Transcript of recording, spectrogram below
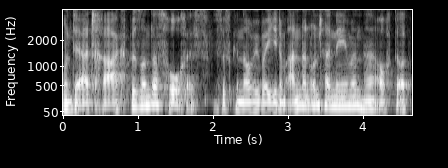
und der Ertrag besonders hoch ist. Es ist genau wie bei jedem anderen Unternehmen. Ne? Auch dort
